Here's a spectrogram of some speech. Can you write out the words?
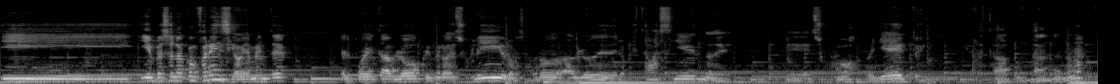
Y, empezó la conferencia, obviamente el poeta habló primero de sus libros, habló, de, lo que estaba haciendo, de, sus nuevos proyectos y, lo estaba apuntando, ¿no?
